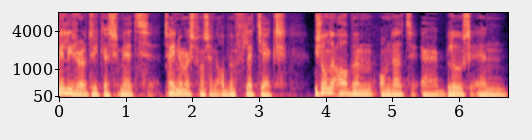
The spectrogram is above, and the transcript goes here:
Willy Rodriguez met twee nummers van zijn album Flat Jacks. Bijzonder album omdat er blues en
